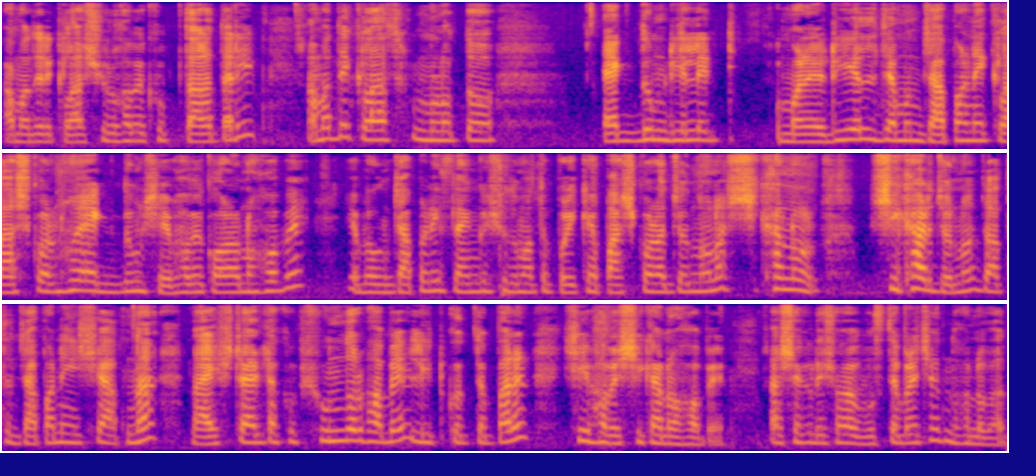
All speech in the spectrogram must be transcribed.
আমাদের ক্লাস শুরু হবে খুব তাড়াতাড়ি। আমাদের ক্লাস মূলত একদম রিয়েলিট মানে রিয়েল যেমন জাপানে ক্লাস করানো হয়, একদম সেভাবে করানো হবে এবং জাপানিজ ল্যাঙ্গুয়েজ শুধুমাত্র পরীক্ষায় পাশ করার জন্য না, শেখানোর, শেখার জন্য যাতে জাপানে এসে আপনার লাইফস্টাইলটা খুব সুন্দরভাবে লিড করতে পারেন সেইভাবে শেখানো হবে। আশা করি সবাই বুঝতে পেরেছেন। ধন্যবাদ।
